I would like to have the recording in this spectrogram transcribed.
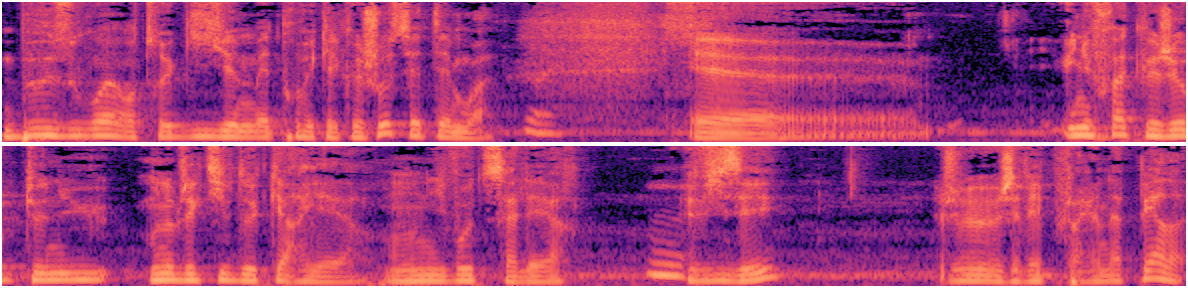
besoin, entre guillemets, de prouver quelque chose, c'était moi. Ouais. Euh, une fois que j'ai obtenu mon objectif de carrière, mon niveau de salaire Mm. visé, je j'avais plus rien à perdre.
